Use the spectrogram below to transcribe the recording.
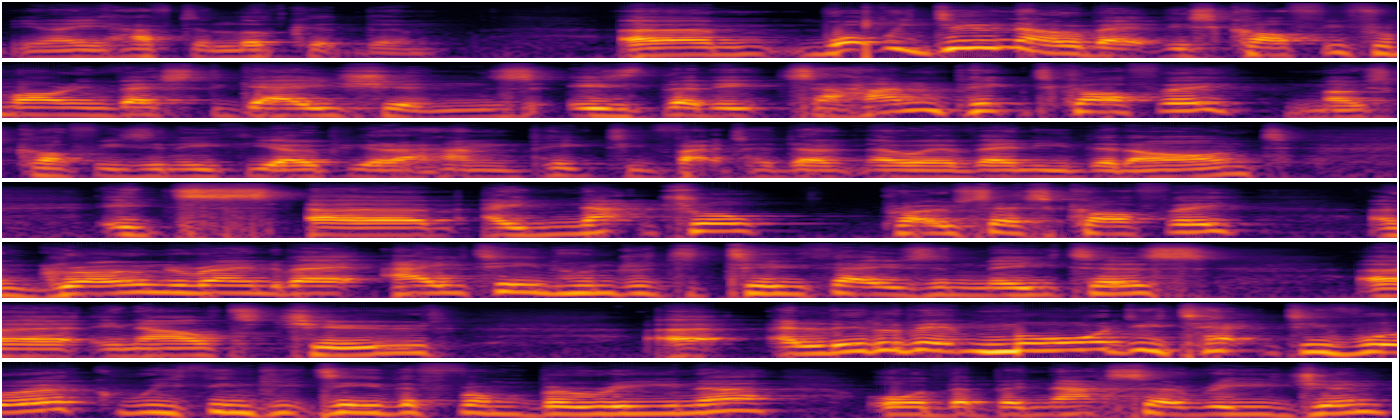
You know, you have to look at them. Um, what we do know about this coffee from our investigations is that it's a hand-picked coffee. Most coffees in Ethiopia are hand-picked. In fact, I don't know of any that aren't. It's um, a natural processed coffee and grown around about 1800 to 2000 meters uh, in altitude. A little bit more detective work. We think it's either from Barina or the Benassa region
